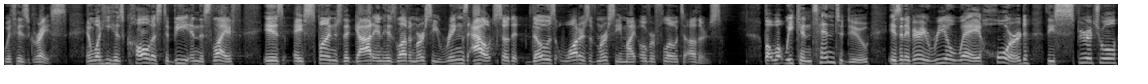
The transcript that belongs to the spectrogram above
with His grace. And what He has called us to be in this life is a sponge that God, in His love and mercy, wrings out so that those waters of mercy might overflow to others. But what we can tend to do is, in a very real way, hoard these spiritual,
